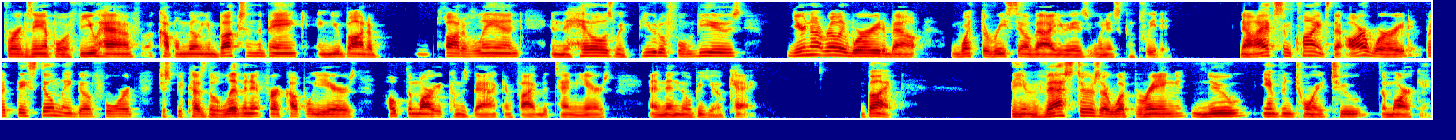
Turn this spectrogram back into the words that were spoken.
For example, if you have a couple million bucks in the bank and you bought a plot of land in the hills with beautiful views, you're not really worried about what the resale value is when it's completed. Now, I have some clients that are worried, but they still may go forward just because they'll live in it for a couple years, hope the market comes back in five to 10 years, and then they'll be okay. But the investors are what bring new inventory to the market.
